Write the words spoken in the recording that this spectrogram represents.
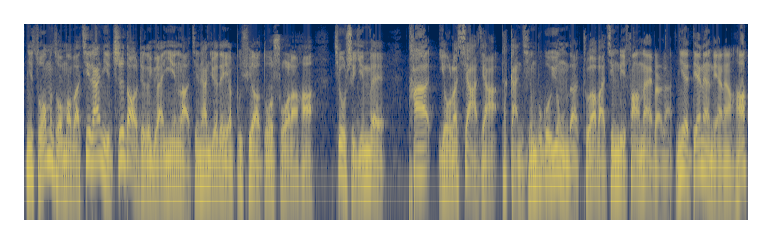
你琢磨琢磨吧，既然你知道这个原因了，金山觉得也不需要多说了哈，就是因为他有了下家，他感情不够用的，主要把精力放那边了，你也掂量掂量哈。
